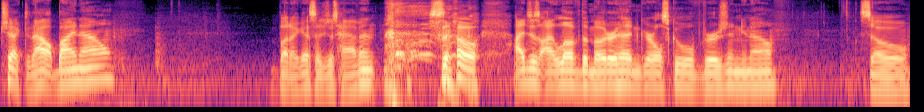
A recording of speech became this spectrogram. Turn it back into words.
checked it out by now, but I guess I just haven't. so I just I love the Motorhead and Girlschool version. You know, so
